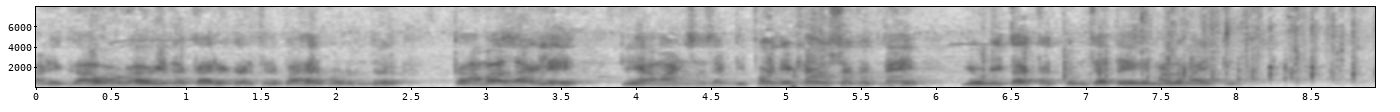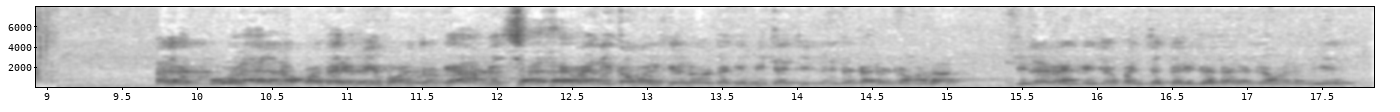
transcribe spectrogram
आणि गावोगावी जर कार्यकर्ते बाहेर पडून जर कामाला लागले तर ह्या माणसाचं डिपॉझिट राहू शकत नाही. एवढी ताकद तुमच्यात आहे हे मला माहिती आहे. अरे बोलायला नको तरी मी बोलतो की अमित शहा साहेबांनी कबूल केलं होतं की मी त्या जिल्ह्याच्या कार्यक्रमाला जिल्हा बँकेच्या पंच्याहत्तरीच्या कार्यक्रमाला मी येतो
